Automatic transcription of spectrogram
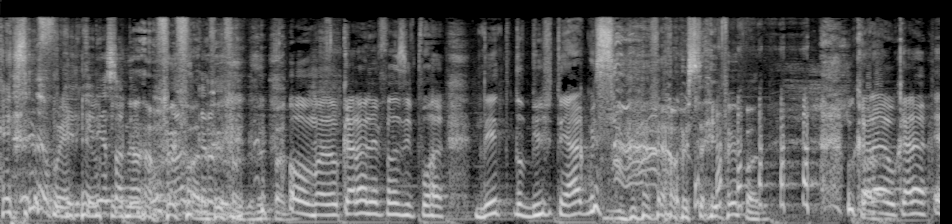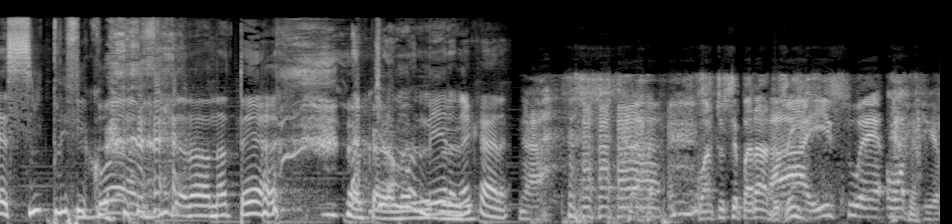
Não, porque ele queria saber Não, não, foi foda, foi foda, foi foda. Ô, mano, o cara olha e fala assim, porra, dentro do bicho tem água e sal. Não, isso aí foi foda. O cara, o cara é, simplificou a vida na, na Terra Não, de uma é maneira, né, cara? Quartos separados, hein? Ah, isso é óbvio.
